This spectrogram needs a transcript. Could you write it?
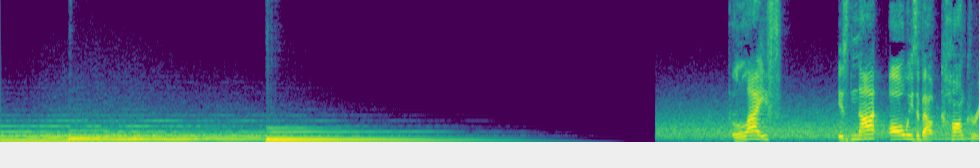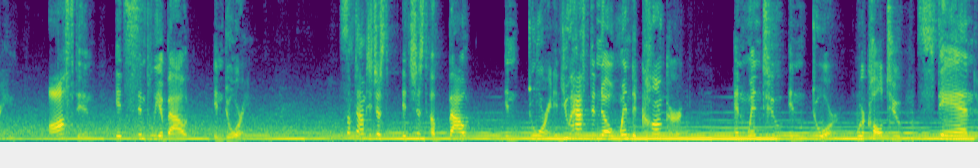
Life is not always about conquering, often it's simply about enduring. Sometimes it's just it's just about enduring and you have to know when to conquer and when to endure. We're called to stand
